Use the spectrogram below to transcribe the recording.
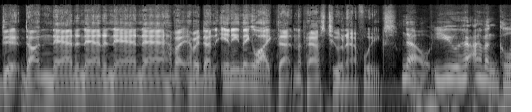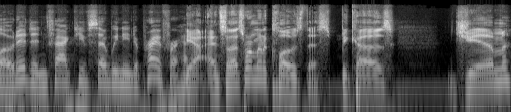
done na na na na na na? Have I have I done anything like that in the past two and a half weeks? No, you haven't gloated. In fact, you've said we need to pray for him. Yeah, and so that's where I'm going to close this because Jim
